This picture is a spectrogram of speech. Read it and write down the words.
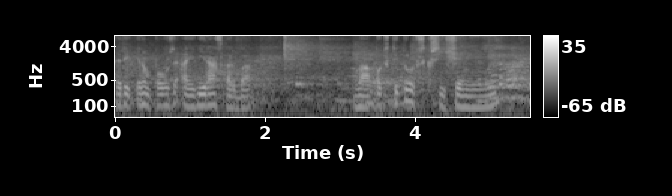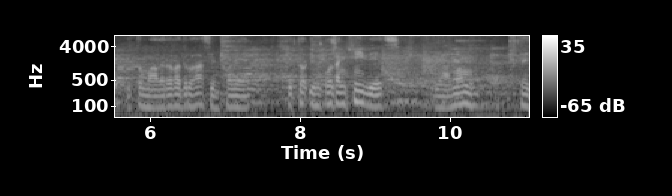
tedy jenom pouze a jediná skladba. Má podtitul Vzkříšení, je to Málerova druhá symfonie. Je to impozantní věc. Já mám v té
